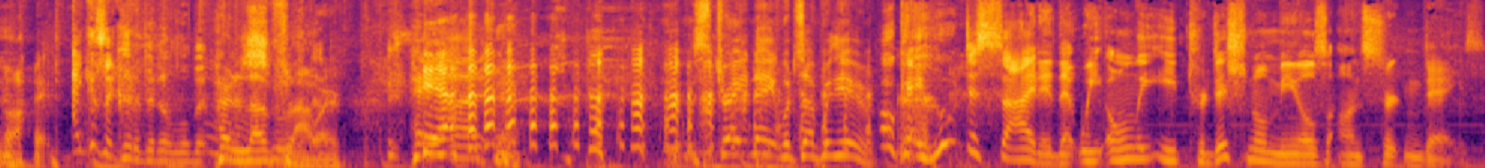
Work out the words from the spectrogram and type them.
God. I guess I could have been a little bit Her more love smoother. flower. Hey, uh, Straight Nate, what's up with you? Okay, who decided that we only eat traditional meals on certain days?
